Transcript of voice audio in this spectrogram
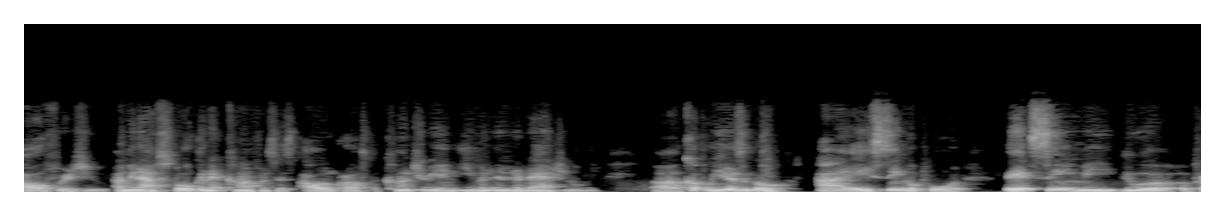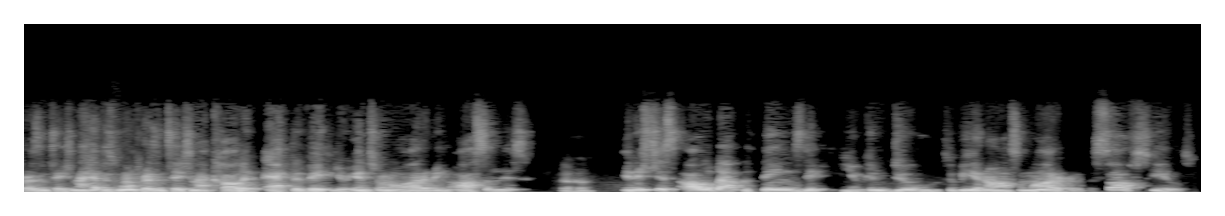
offers you. I mean, I've spoken at conferences all across the country and even internationally. Uh, a couple years ago, IA Singapore, they had seen me do a, a, presentation. I have this one presentation, I call it Activate Your Internal Auditing Awesomeness. Uh-huh. And it's just all about the things that you can do to be an awesome auditor, the soft skills.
